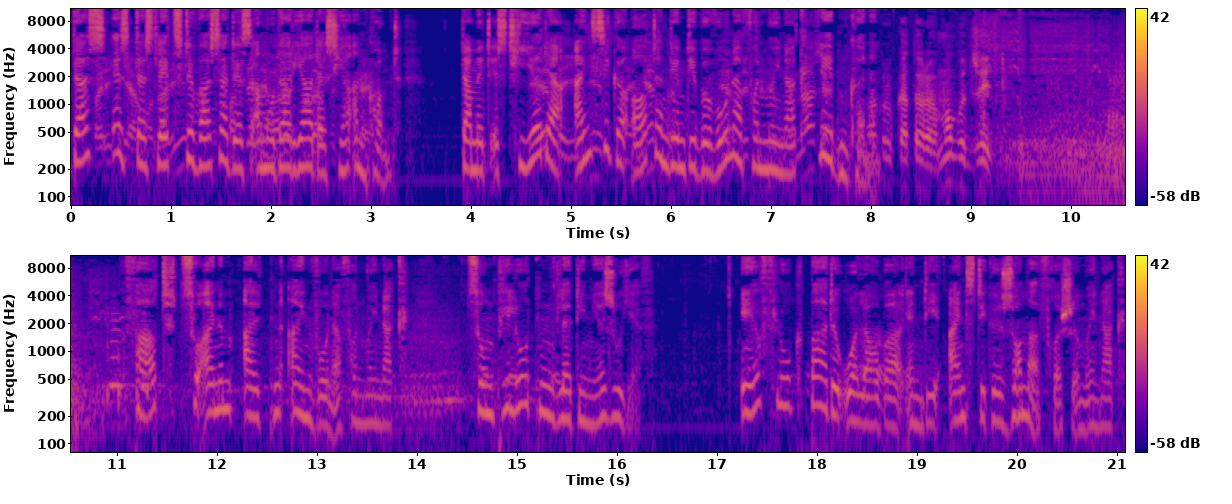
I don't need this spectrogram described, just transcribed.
Das ist das letzte Wasser des Amudarya, das hier ankommt. Damit ist hier der einzige Ort, an dem die Bewohner von Muinak leben können. Fahrt zu einem alten Einwohner von Muinak, zum Piloten Wladimir Sujew. Er flog Badeurlauber in die einstige Sommerfrische Muinak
